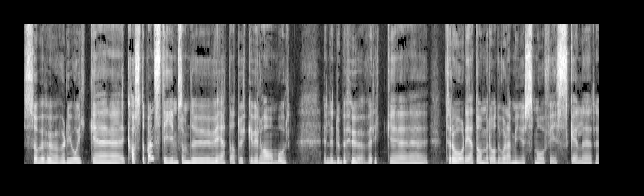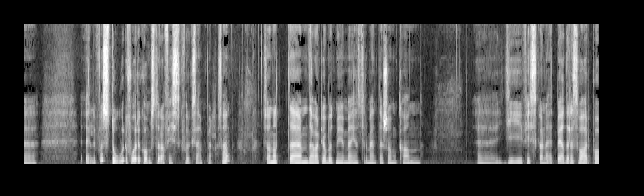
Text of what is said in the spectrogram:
så behøver du jo ikke kaste på en stim som du vet at du ikke vil ha om bord. Eller du behøver ikke tråle i et område hvor det er mye småfisk, eller uh, eller for store forekomster av fisk, f.eks. Sånn? sånn at um, det har vært jobbet mye med instrumenter som kan uh, gi fiskerne et bedre svar på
